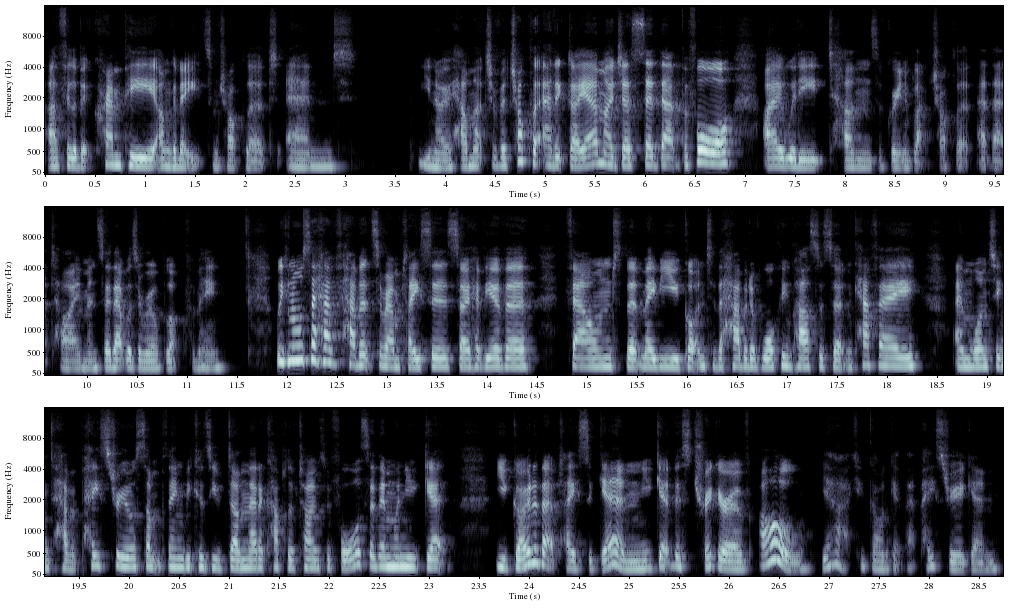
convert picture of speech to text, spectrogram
I feel a bit crampy. I'm going to eat some chocolate. And you know how much of a chocolate addict I am. I just said that before. I would eat tons of green and black chocolate at that time. And so that was a real block for me. We can also have habits around places. So, have you ever found that maybe you got into the habit of walking past a certain cafe and wanting to have a pastry or something because you've done that a couple of times before? So, then when you get you go to that place again, you get this trigger of, oh, yeah, I could go and get that pastry again.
